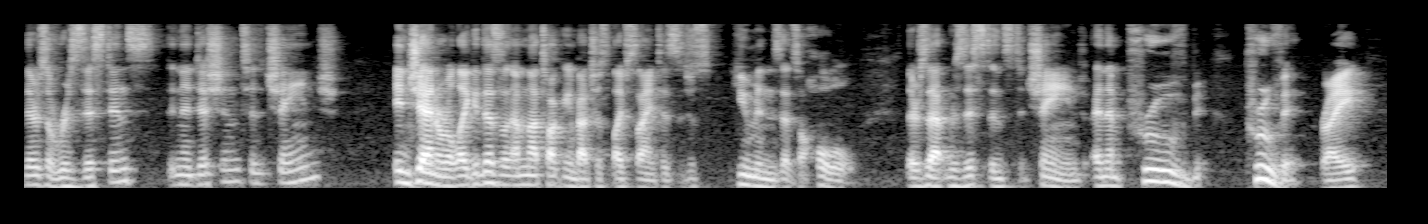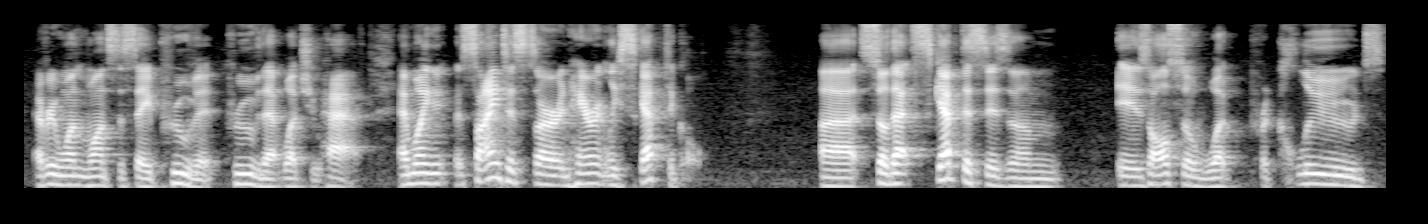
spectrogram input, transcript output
there's a resistance in addition to change in general. Like it doesn't. I'm not talking about just life scientists, just humans as a whole. There's that resistance to change, and then prove prove it. Right? Everyone wants to say prove it, prove that what you have. And when scientists are inherently skeptical, uh, so that skepticism is also what precludes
